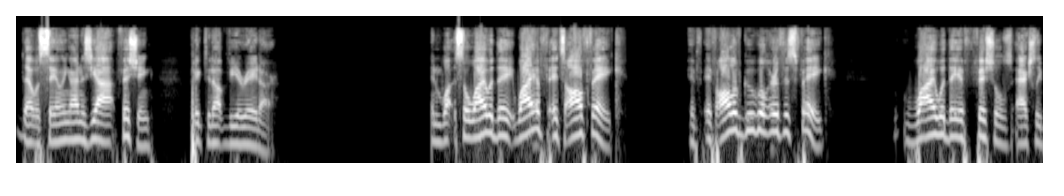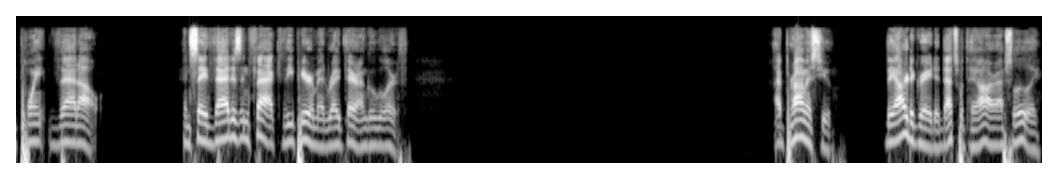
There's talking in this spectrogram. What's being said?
that was sailing on his yacht fishing picked it up via radar. And what? So why would they? Why if it's all fake? If if all of Google Earth is fake, why would they officials actually point that out and say that is in fact the pyramid right there on Google Earth? I promise you, they are degraded. That's what they are, absolutely.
